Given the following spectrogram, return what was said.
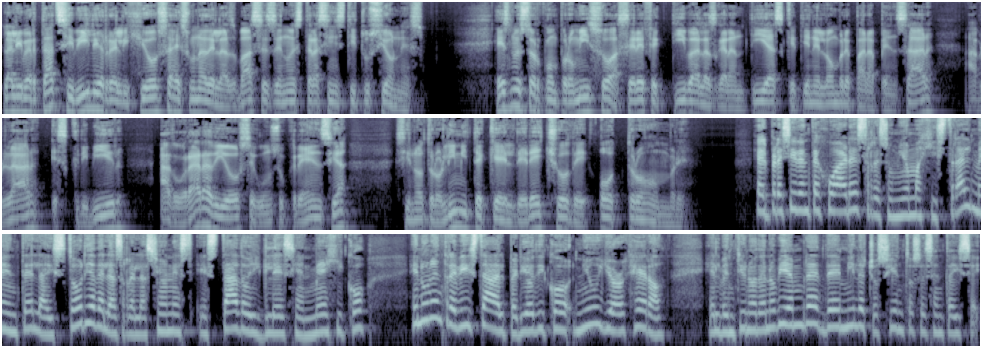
La libertad civil y religiosa es una de las bases de nuestras instituciones. Es nuestro compromiso hacer efectiva las garantías que tiene el hombre para pensar, hablar, escribir, adorar a Dios según su creencia, sin otro límite que el derecho de otro hombre. El presidente Juárez resumió magistralmente la historia de las relaciones Estado-Iglesia en México en una entrevista al periódico New York Herald el 21 de noviembre de 1866.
